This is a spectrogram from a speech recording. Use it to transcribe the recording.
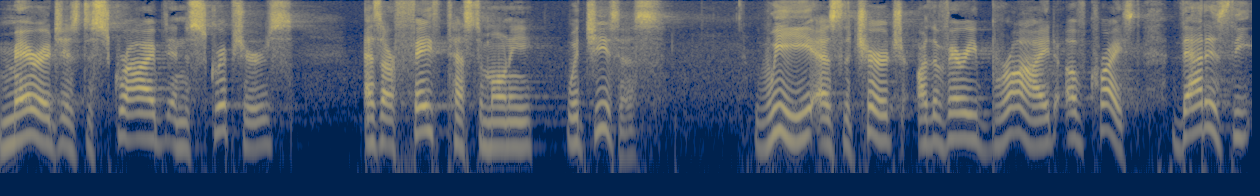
marriage is described in the scriptures as our faith testimony with Jesus. We, as the church, are the very bride of Christ. That is the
